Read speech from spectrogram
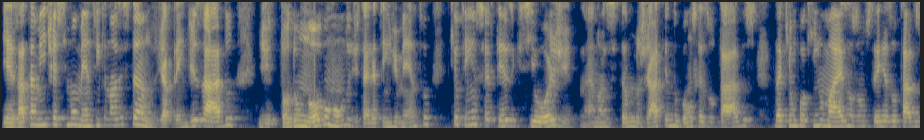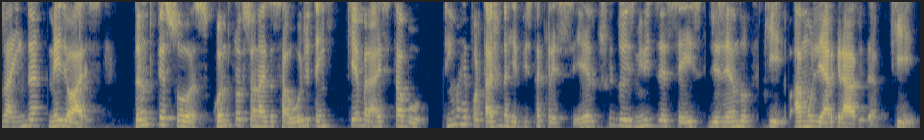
E é exatamente esse momento em que nós estamos, de aprendizado, de todo um novo mundo de teleatendimento, que eu tenho certeza que se hoje né, nós estamos já tendo bons resultados, daqui um pouquinho mais nós vamos ter resultados ainda melhores tanto pessoas quanto profissionais da saúde têm que quebrar esse tabu. Tem uma reportagem da revista Crescer, de 2016, dizendo que a mulher grávida que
